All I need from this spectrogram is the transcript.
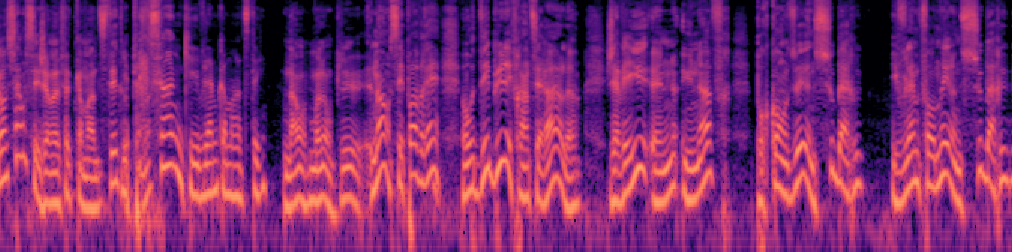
Comment ça, on s'est jamais fait commanditer, Il toi? n'y a puis moi? personne qui voulait me commanditer. Non, moi non plus. Non, c'est pas vrai. Au début des francs-tireurs, là, j'avais eu une, une offre pour conduire une Subaru. Ils voulaient me fournir une Subaru.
